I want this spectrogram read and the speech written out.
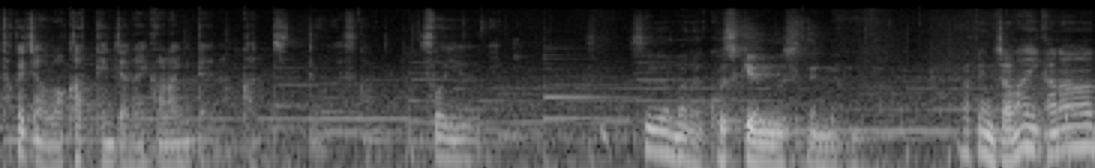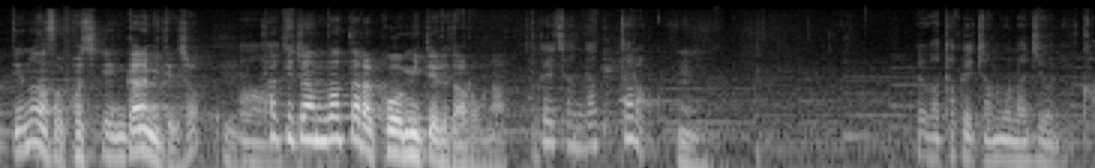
たけちゃん分かってんじゃないかなみたいな感じってことですか？そういうそれはまだ腰犬の視点なのたけんじゃないかなっていうのはそう腰犬から見てでしょ？たけちゃんだったらこう見てるだろうなたけちゃんだったら。うん。でもたけちゃんも同じように考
